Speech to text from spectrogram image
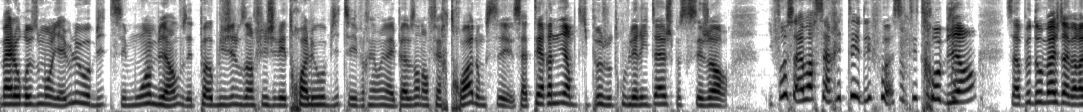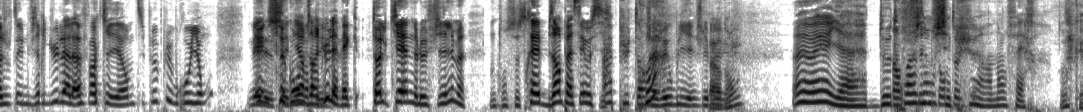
Malheureusement, il y a eu le Hobbit, c'est moins bien. Vous n'êtes pas obligé de vous infliger les trois le Hobbit et vraiment, il n'y avait pas besoin d'en faire trois. Donc c'est, ça ternit un petit peu, je trouve, l'héritage parce que c'est genre, il faut savoir s'arrêter des fois. C'était trop bien. C'est un peu dommage d'avoir ajouté une virgule à la fin qui est un petit peu plus brouillon. Mais une seconde Seigneur virgule des- avec Tolkien, le film, dont on se serait bien passé aussi. Ah putain, j'avais oublié, je l'ai pas vu. Ouais, ouais, il y a 2-3 film ans, je sur sais Tolkien. plus, un enfer. Ok.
